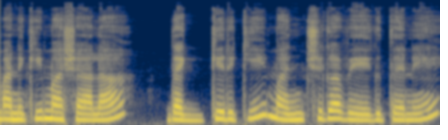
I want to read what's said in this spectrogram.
మనకి మసాలా దగ్గరికి మంచిగా వేగితేనే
